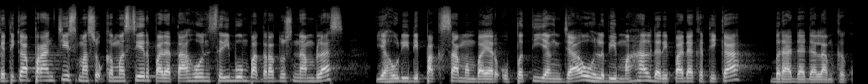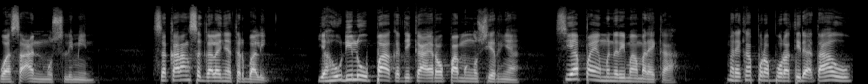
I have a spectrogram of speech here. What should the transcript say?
Ketika Perancis masuk ke Mesir pada tahun 1416, Yahudi dipaksa membayar upeti yang jauh lebih mahal daripada ketika berada dalam kekuasaan muslimin. Sekarang segalanya terbalik. Yahudi lupa ketika Eropa mengusirnya. Siapa yang menerima mereka? Mereka pura-pura tidak tahu.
